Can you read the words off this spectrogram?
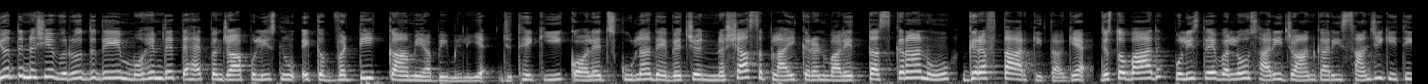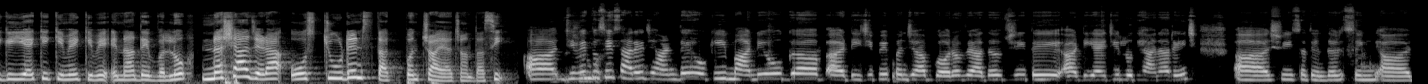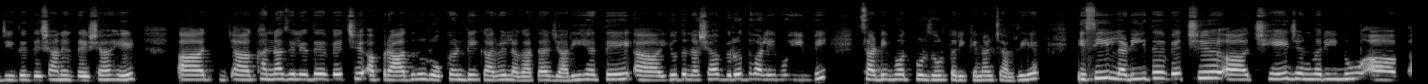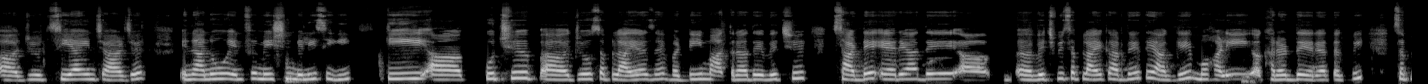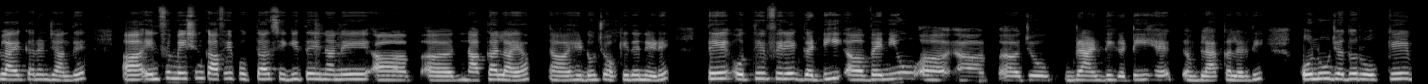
ਯੁੱਧ ਨਸ਼ੇ ਵਿਰੁੱਧ ਦੇ ਮੁਹਿੰਮ ਦੇ ਤਹਿਤ ਪੰਜਾਬ ਪੁਲਿਸ ਨੂੰ ਇੱਕ ਵੱਡੀ ਕਾਮਯਾਬੀ ਮਿਲੀ ਹੈ, ਜਿੱਥੇ ਕਿ ਕਾਲਜ ਸਕੂਲਾਂ ਦੇ ਵਿੱਚ ਨਸ਼ਾ ਸਪਲਾਈ ਕਰਨ ਵਾਲੇ ਤਸਕਰਾਂ ਨੂੰ ਗ੍ਰਿਫਤਾਰ ਕੀਤਾ ਗਿਆ ਜਿਸ ਤੋਂ ਬਾਅਦ ਪੁਲਿਸ ਦੇ ਵੱਲੋਂ ਸਾਰੀ ਜਾਣਕਾਰੀ ਸਾਂਝੀ ਕੀਤੀ ਗਈ ਹੈ ਕਿ ਕਿਵੇਂ ਕਿਵੇਂ ਇਹਨਾਂ ਦੇ ਵੱਲੋਂ ਨਸ਼ਾ ਜਿਹੜਾ ਉਹ ਸਟੂਡੈਂਟਸ ਤੱਕ ਪਹੁੰਚਾਇਆ ਜਾਂਦਾ ਸੀ। ਜਿਵੇਂ ਤੁਸੀਂ ਸਾਰੇ ਜਾਣਦੇ ਹੋ ਕਿ ਮਾਨਯੋਗ ਡੀਜੀਪੀ ਪੰਜਾਬ ਗੌਰਵ ਯਾਦਵ ਜੀ ਤੇ ਡੀਆਈਜੀ ਲੁਧਿਆਣਾ ਰੇਂਜ ਸ਼੍ਰੀ ਸਤਿੰਦਰ ਸਿੰਘ ਜੀ ਦੇ ਦਿਸ਼ਾ ਨਿਰਦੇਸ਼ਾਂ ਹੇਠ ਖੰਨਾ ਜ਼ਿਲ੍ਹੇ ਦੇ ਵਿੱਚ ਅਪਰਾਧ ਨੂੰ ਰੋਕਣ ਦੀ ਕਾਰਵਾਈ ਲਗਾਤਾਰ ਜਾਰੀ ਹੈ ਤੇ ਯੁੱਧ ਨਸ਼ਾ ਵਿਰੁੱਧ ਵਾਲੀ ਮੁਹਿੰਮ ਵੀ ਸਾਡੀ ਬਹੁਤ ਪੁਰਜ਼ੋਰ ਤਰੀਕੇ ਨਾਲ ਚੱਲ ਰਹੀ ਹੈ। ਇਸੀ ਲੜੀ ਦੇ ਵਿੱਚ ਅਹ, 6 ਜਨਵਰੀ ਨੂੰ ਜੋ ਸੀਆਈ ਇੰਚਾਰਜ ਇਹਨਾਂ ਨੂੰ ਇਨਫੋਰਮੇਸ਼ਨ ਮਿਲੀ ਸੀਗੀ ਕਿ ਕੁਝ ਜੋ ਸਪਲਾਇਰਸ ਹੈ ਵੱਡੀ ਮਾਤਰਾ ਦੇ ਵਿੱਚ ਸਾਡੇ ਏਰੀਆ ਦੇ ਵਿੱਚ ਵੀ ਸਪਲਾਈ ਕਰਦੇ ਤੇ ਅੱਗੇ ਮੋਹਾਲੀ ਖਰੜ ਦੇ ਏਰੀਆ ਤੱਕ ਵੀ ਸਪਲਾਈ ਕਰਨ ਜਾਂਦੇ। ਇਨਫੋਰਮੇਸ਼ਨ ਕਾਫੀ ਪੁਖਤਾ ਸੀਗੀ ਤੇ ਇਹਨਾਂ ਨੇ ਅ, ਨਾਕਾ ਲਾਇਆ ਹੇਡੋ ਚੌਕੀ ਦੇ ਨੇੜੇ। ਤੇ ਉੱਥੇ ਫਿਰ ਇਹ ਗੱਡੀ ਵੈਨਿਊ ਜੋ ਬ੍ਰਾਂਡ ਦੀ ਗੱਡੀ ਹੈ ਬਲੈਕ ਕਲਰ ਦੀ, ਉਹਨੂੰ ਜਦੋਂ ਰੋਕ ਕੇ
